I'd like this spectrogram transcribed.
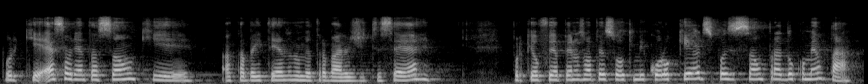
porque essa orientação que acabei tendo no meu trabalho de TCR, porque eu fui apenas uma pessoa que me coloquei à disposição para documentar.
